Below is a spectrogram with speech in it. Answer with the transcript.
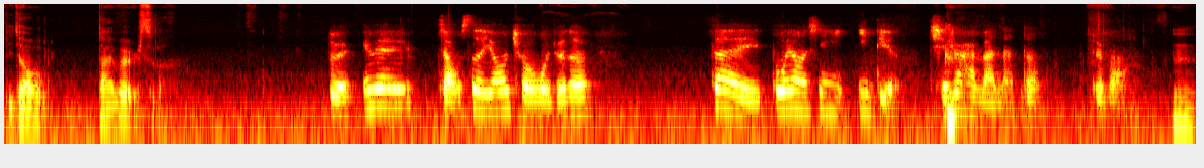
比较 diverse 了。对，因为角色要求，我觉得再多样性一点，其实还蛮难的，对吧？嗯，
